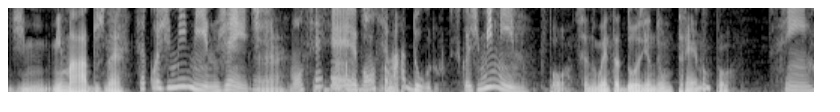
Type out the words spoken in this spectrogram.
de mimados, né? Isso é coisa de menino, gente. É. Vão ser, Não, vão ser maduro. Isso é coisa de menino. Pô, você não aguenta dorzinha de um treino, pô. Sim.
